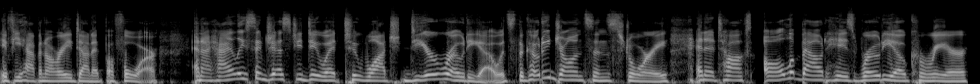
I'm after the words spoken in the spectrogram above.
if you haven't already done it before. And I highly suggest you do it to watch Dear Rodeo. It's the Cody Johnson story, and it talks all about his rodeo career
